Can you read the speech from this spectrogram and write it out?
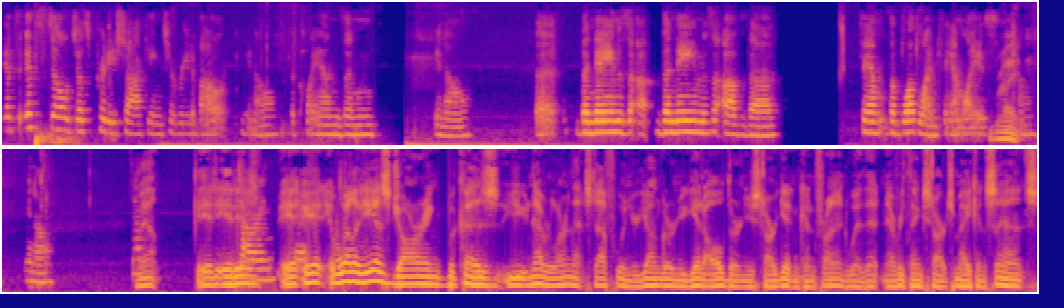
it's it's still just pretty shocking to read about you know the clans and you know the the names uh, the names of the fam the bloodline families. Right. Uh, you know, Well, it it is Jarring. it, Yeah. it well it is jarring because you never learn that stuff when you're younger and you get older and you start getting confronted with it and everything starts making sense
